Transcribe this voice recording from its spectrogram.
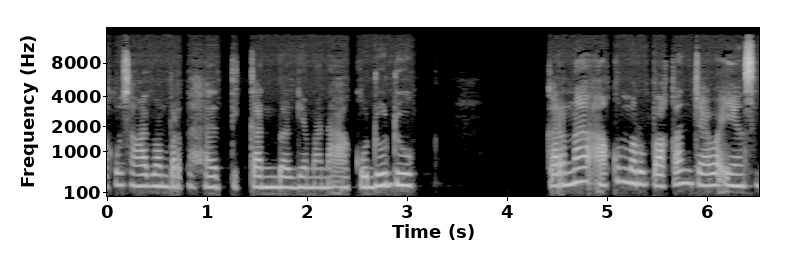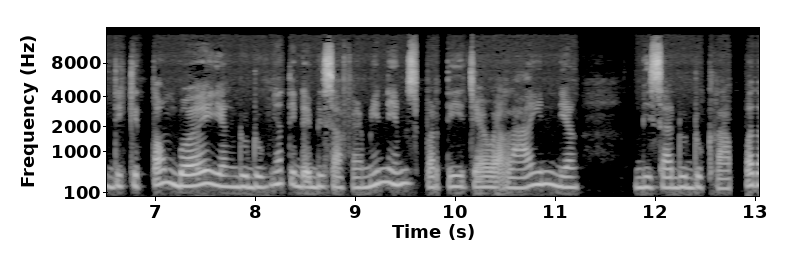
Aku sangat memperhatikan bagaimana aku duduk. Karena aku merupakan cewek yang sedikit tomboy yang duduknya tidak bisa feminim seperti cewek lain yang bisa duduk rapet,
